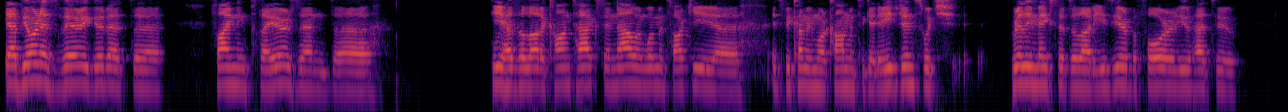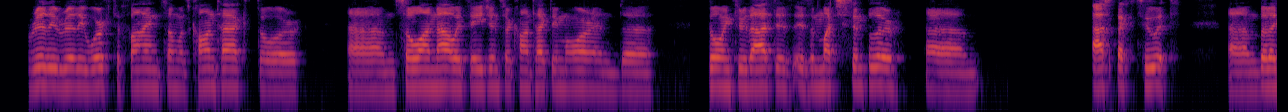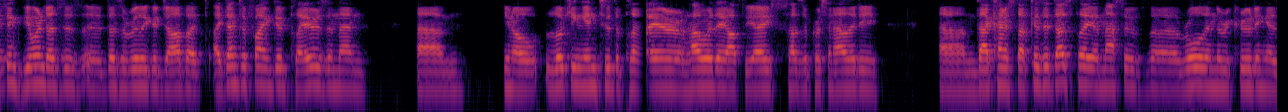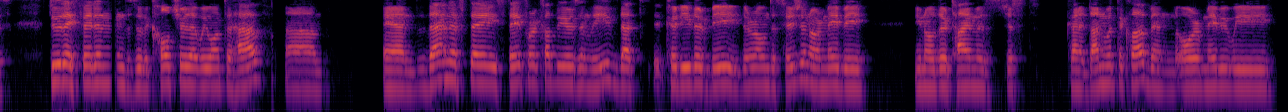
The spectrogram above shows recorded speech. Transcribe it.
Yeah, Bjorn is very good at uh, finding players, and he has a lot of contacts. And now in women's hockey, it's becoming more common to get agents, which really makes it a lot easier. Before you had to really, really work to find someone's contact or um, so on. Now it's agents are contacting more and uh, going through that is, is a much simpler um, aspect to it. Um, but I think Bjorn does his, uh, does a really good job at identifying good players and then um, you know, looking into the player, how are they off the ice, how's their personality, um, that kind of stuff, because it does play a massive uh, role in the recruiting. Is do they fit into the culture that we want to have? Um, and then if they stay for a couple years and leave, that could either be their own decision or maybe, you know, their time is just kind of done with the club, and or maybe we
